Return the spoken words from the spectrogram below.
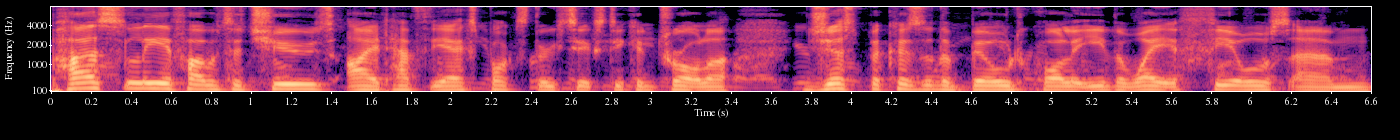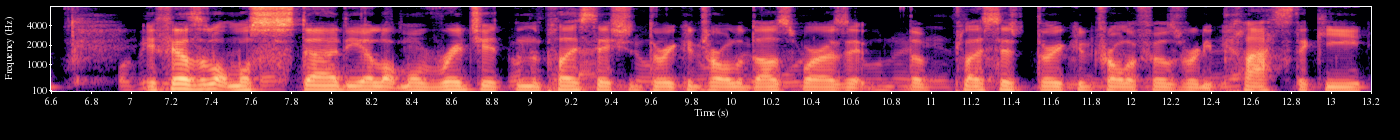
Personally, if I were to choose, I'd have the Xbox 360 controller, just because of the build quality, the way it feels, um, it feels a lot more sturdy, a lot more rigid than the PlayStation 3 controller does, whereas it the PlayStation 3 controller feels really plasticky,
